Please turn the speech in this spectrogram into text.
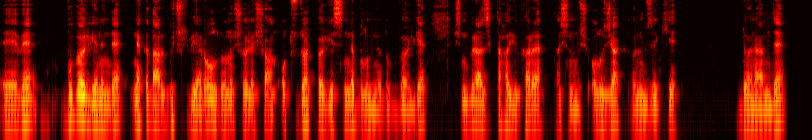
e, ve bu bölgenin de ne kadar güçlü bir yer olduğunu şöyle şu an 34 bölgesinde bulunuyordu bu bölge. Şimdi birazcık daha yukarı taşınmış olacak önümüzdeki dönemde.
